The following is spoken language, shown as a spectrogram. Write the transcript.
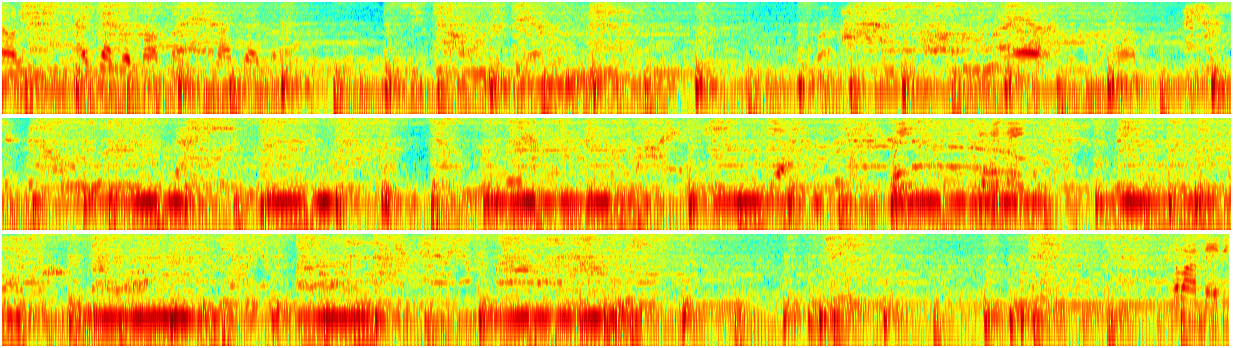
No, he, I got up. but He's not dead though. Come on, baby.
